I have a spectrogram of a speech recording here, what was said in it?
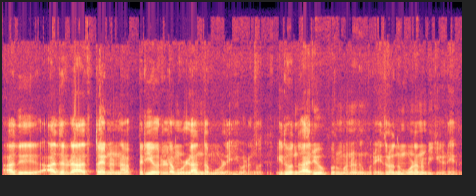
அது அதோட அர்த்தம் என்னென்னா பெரியவர்களிடம் உள்ள அந்த மூளையை வணங்குவது. இது வந்து அறிவுபூர்வமான அணுகுமுறை. இதில் வந்து மூட நம்பிக்கை கிடையாது.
